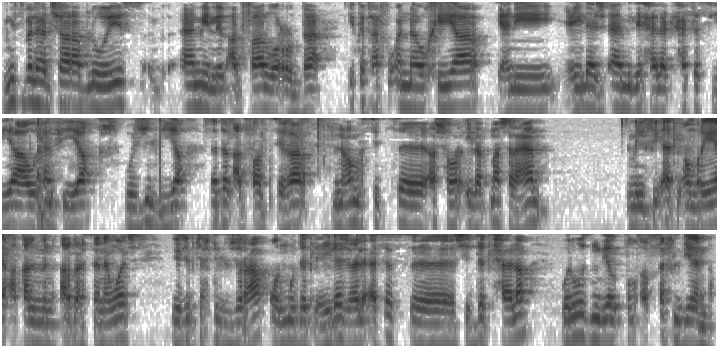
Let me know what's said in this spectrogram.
بالنسبة لهذا الشراب لوريس امن للأطفال والرضع كيف كتعرفوا أنه خيار يعني علاج آمن للحالات الحساسية والأنفية والجلدية لدى الأطفال الصغار من عمر 6 أشهر إلى 12 عام. من الفئات العمرية أقل من أربع سنوات يجب تحديد الجرعة ومده العلاج على أساس آه، شدة الحالة والوزن ديال الطفل ديالنا.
